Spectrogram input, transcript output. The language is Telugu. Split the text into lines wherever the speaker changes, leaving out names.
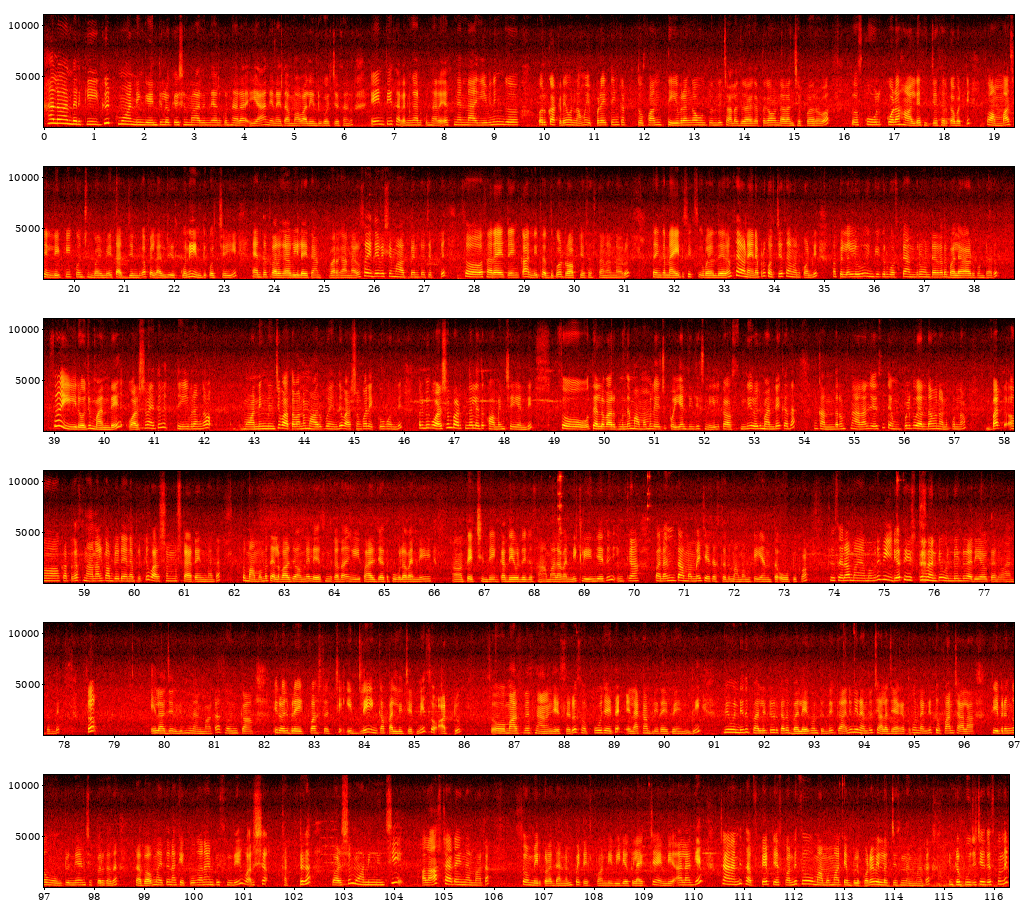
హలో అందరికీ గుడ్ మార్నింగ్. ఏంటి లొకేషన్ మారింది అనుకుంటున్నారా? యా నేనైతే అమ్మ వాళ్ళ ఇంటికి వచ్చేసాను. ఏంటి సడన్గా అనుకుంటున్నారా? ఎస్ నిన్న ఈవినింగ్ వరకు అక్కడే ఉన్నాము. ఎప్పుడైతే ఇంకా తుఫాన్ తీవ్రంగా ఉంటుంది చాలా జాగ్రత్తగా ఉండాలని చెప్పారో సో స్కూల్కి కూడా హాలిడేస్ ఇచ్చేసారు కాబట్టి సో అమ్మ చెల్లికి కొంచెం భయం అయితే అర్జెంటుగా పిల్లలు తీసుకొని ఇంటికి వచ్చేయి ఎంత త్వరగా వీలైతే అంత త్వరగా అన్నారు. సో ఇదే విషయం మా హస్బెండ్తో చెప్తే సో సరే అయితే ఇంకా అన్నీ సర్దుకో డ్రాప్ చేసేస్తానన్నారు. సో ఇంకా నైట్ సిక్స్కి బయలుదేరాం. సెవెన్ అయినప్పటికి వచ్చేసామనుకోండి మా పిల్లలు ఇంకెక్కడికి వస్తే అందరూ ఉంటారు కదా భలే ఆడుకుంటారు. సో ఈరోజు మండే వర్షం అయితే తీవ్రంగా మార్నింగ్ నుంచి వాతావరణం మారిపోయింది వర్షం కూడా ఎక్కువగా ఉంది. మరి మీకు వర్షం పడుతుందో లేదో కామెంట్ చేయండి. సో తెల్లవారకు ముందే మా అమ్మమ్మ లేచి పొయ్యి అంటించేసి నీళ్ళు కాస్తుంది. ఈరోజు మండే కదా ఇంక అందరం స్నానాలు చేసి టెంపుల్కి వెళ్దామని అనుకున్నాం. బట్ కరెక్ట్గా స్నానాలు కంప్లీట్ అయినప్పటికీ వర్షం స్టార్ట్ అయిందన్నమాట. సో మా అమ్మమ్మ తెల్లవారుజామునే లేచింది కదా ఈ పారిజాత పువ్వులు అవన్నీ తెచ్చింది. ఇంకా దేవుడి దగ్గర సామాన్లు అవన్నీ క్లీన్ చేసి ఇంకా పనంతా అమ్మమ్మే చేసేస్తుంది. మా అమ్మమ్మకి ఎంత ఓపిక. చూసారా? మా అమ్మమ్మని వీడియో తీస్తానంటే ఉండి ఉండి రెడీ అవుతాను అంటుంది. సో ఇలా జరిగిందనమాట సో ఇంకా ఈరోజు బ్రేక్ఫాస్ట్ వచ్చి ఇడ్లీ ఇంకా పల్లి చట్నీ. సో అటు సో మా హస్బెండ్ స్నానం చేస్తారు సో పూజ అయితే ఎలా కంప్లీట్ అయిపోయింది. మేము ఉండేది పల్లెటూరు కదా భలేగా ఉంటుంది. కానీ మీరందరూ చాలా జాగ్రత్తగా ఉండండి. తుఫాన్ చాలా తీవ్రంగా ఉంటుంది అని చెప్పారు కదా. ప్రభావం అయితే నాకు ఎక్కువగానే అనిపిస్తుంది. వర్ష కరెక్ట్గా వర్షం మార్నింగ్ నుంచి అలా స్టార్ట్ అయిందనమాట సో మీరు కూడా దండం పెట్టేసుకోండి. వీడియోకి లైక్ చేయండి. అలాగే ఛానల్ని సబ్స్క్రైబ్ చేసుకోండి. సో మా అమ్మమ్మ టెంపుల్కి కూడా వెళ్ళి వచ్చేసింది అనమాట ఇంట్లో పూజ చేసేసుకుంది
